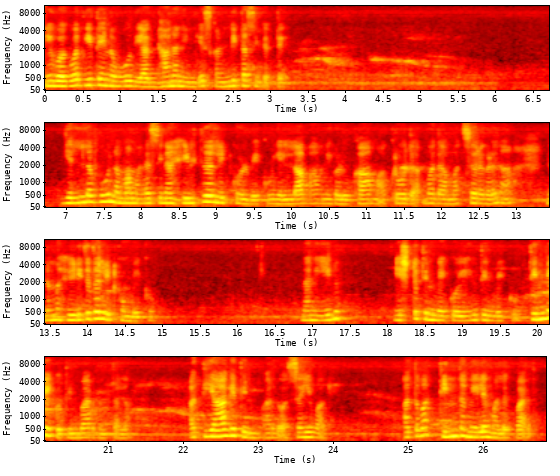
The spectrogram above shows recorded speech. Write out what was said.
ನೀವು ಭಗವದ್ಗೀತೆಯನ್ನು ಓದಿ ಆ ಜ್ಞಾನ ನಿಮಗೆ ಖಂಡಿತ ಸಿಗುತ್ತೆ. ಎಲ್ಲವೂ ನಮ್ಮ ಮನಸ್ಸಿನ ಹಿಡಿತದಲ್ಲಿಟ್ಕೊಳ್ಬೇಕು. ಎಲ್ಲ ಭಾವನೆಗಳು, ಕಾಮ, ಕ್ರೋಧ, ಮದ, ಮತ್ಸರಗಳನ್ನು ನಮ್ಮ ಹಿಡಿತದಲ್ಲಿಟ್ಕೊಬೇಕು ನಾನು ಏನು ಎಷ್ಟು ತಿನ್ನಬೇಕು ಏನು ತಿನ್ನಬೇಕು ತಿನ್ನಬೇಕು ತಿನ್ನಬಾರ್ದು ಅಂತಲ್ಲ. ಅತಿಯಾಗಿ ತಿನ್ನಬಾರ್ದು, ಅಸಹ್ಯವಾಗಿ. ಅಥವಾ ತಿಂದ ಮೇಲೆ ಮಲಗಬಾರ್ದು.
